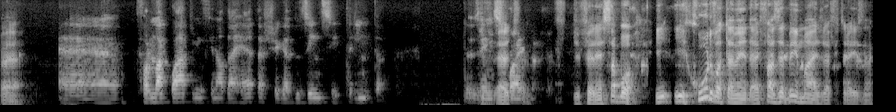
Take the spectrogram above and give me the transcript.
É. É, Fórmula 4 no final da reta chega a 230, 240. É, diferença boa. E, e, curva também, deve fazer bem mais o F3, né?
